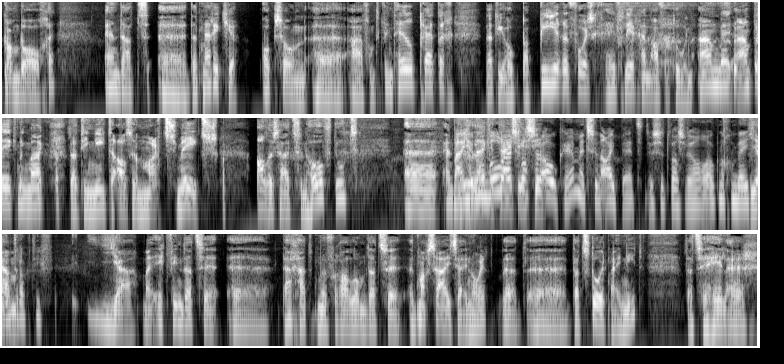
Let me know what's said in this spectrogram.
kan bogen. En dat, dat merk je op zo'n avond. Ik vind het heel prettig dat hij ook papieren voor zich heeft liggen... en af en toe een aantekening maakt. Dat hij niet als een Mart Smeets alles uit zijn hoofd doet... Uh, en maar Jeroen was er ook, hè, met zijn iPad. Dus het was wel ook nog een beetje ja, interactief. Ja, maar ik vind dat ze... Uh, daar gaat het me vooral om dat ze... Het mag saai zijn, hoor. Dat, uh, dat stoort mij niet. Dat ze heel erg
